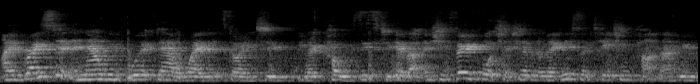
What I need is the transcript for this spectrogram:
I embraced it, and now we've worked out a way that it's going to, you know, coexist together. And she's very fortunate. She has a magnificent teaching partner who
